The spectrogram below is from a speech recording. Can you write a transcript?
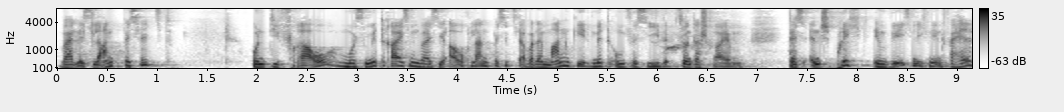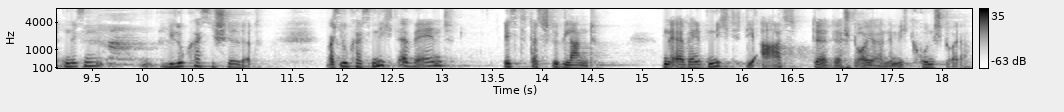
weil es Land besitzt und die Frau muss mitreisen, weil sie auch Land besitzt, aber der Mann geht mit, um für sie zu unterschreiben. Das entspricht im Wesentlichen den Verhältnissen, wie Lukas sie schildert. Was Lukas nicht erwähnt, ist das Stück Land. Und er erwähnt nicht die Art der, der Steuer, nämlich Grundsteuer.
